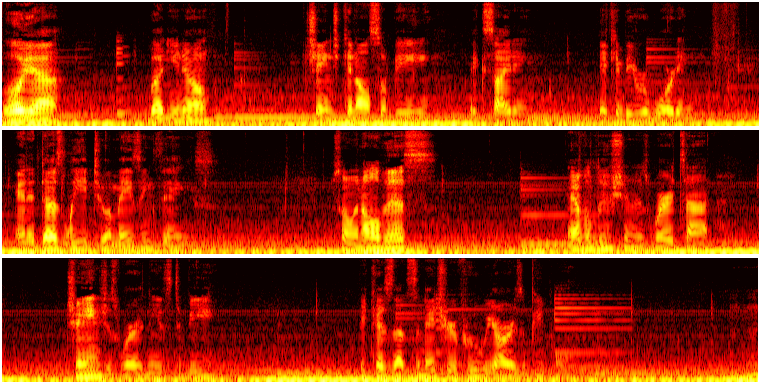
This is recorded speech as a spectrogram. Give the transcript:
Oh, yeah. But you know, change can also be exciting, it can be rewarding, and it does lead to amazing things. So, in all this, evolution is where it's at, change is where it needs to be because that's the nature of who we are as a people. Mm-hmm.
